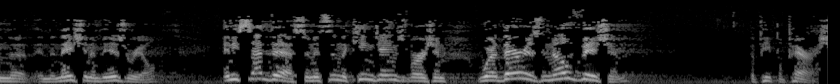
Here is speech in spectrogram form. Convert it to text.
in the, in the nation of Israel. And he said this, and it's in the King James Version where there is no vision, the people perish.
